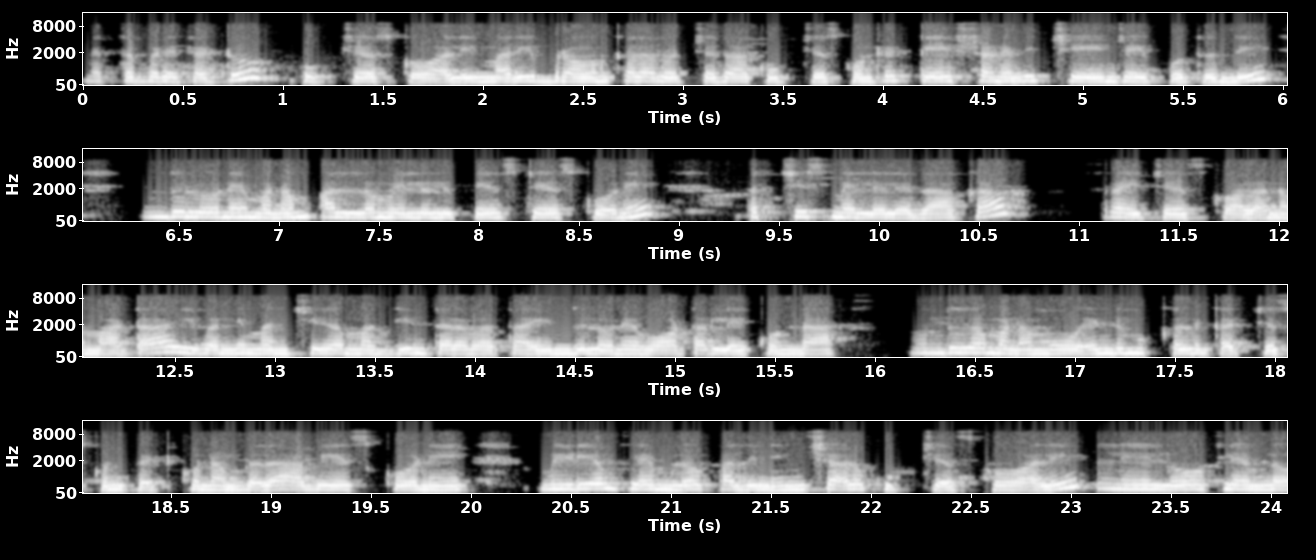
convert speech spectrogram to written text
మెత్తబడేటట్టు కుక్ చేసుకోవాలి. మరి బ్రౌన్ కలర్ వచ్చేదా కుక్ చేసుకుంటే టేస్ట్ అనేది చేంజ్ అయిపోతుంది. ఇందులోనే మనం అల్లం వెల్లుల్లి పేస్ట్ వేసుకొని పచ్చి స్మెల్ వెళ్ళేదాకా ఫ్రై చేసుకోవాలన్నమాట. ఇవన్నీ మంచిగా మగ్గిన తర్వాత ఇందులోనే వాటర్ లేకుండా ముందుగా మనము ఎండు ముక్కల్ని కట్ చేసుకొని పెట్టుకున్నాం కదా అవి వేసుకొని మీడియం ఫ్లేమ్లో పది నిమిషాలు కుక్ చేసుకోవాలి. లో ఫ్లేమ్లో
